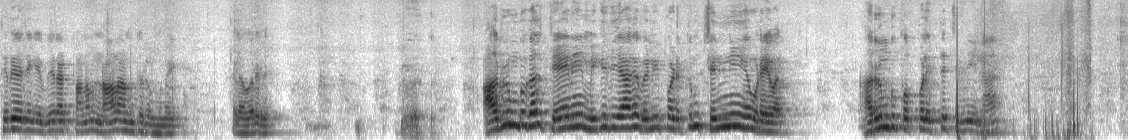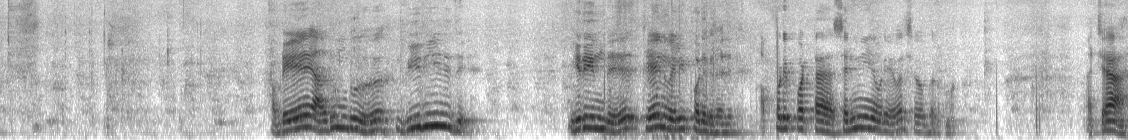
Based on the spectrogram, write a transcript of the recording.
திருவதிகை வீரட்டானம் நாலாம் திருமுறை இதில் வருது. அரும்புகள் தேனை மிகுதியாக வெளிப்படுத்தும் சென்னியை உடையவர். அரும்பு கொப்பளித்த சென்னினா அப்படியே அரும்பு விரியுது. விரிந்து தேன் வெளிப்படுகிறது. அப்படிப்பட்ட சென்னியுடையவர் சிவபெருமான். ஆச்சா?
